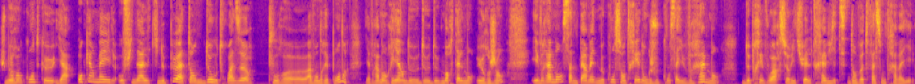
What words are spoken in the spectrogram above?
je me rends compte qu'il n'y a aucun mail au final qui ne peut attendre deux ou trois heures euh, avant de répondre. Il n'y a vraiment rien de, de, mortellement urgent. Et vraiment, ça me permet de me concentrer. Donc, je vous conseille vraiment de prévoir ce rituel très vite dans votre façon de travailler.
